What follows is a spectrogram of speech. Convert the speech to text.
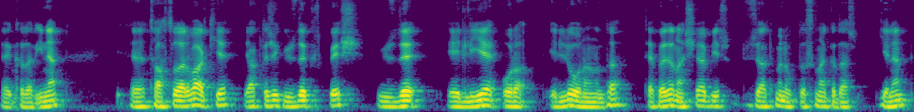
e, kadar inen e, tahtalar var ki yaklaşık %45, %50'ye ora, 50 oranında tepeden aşağı bir düzeltme noktasına kadar gelen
